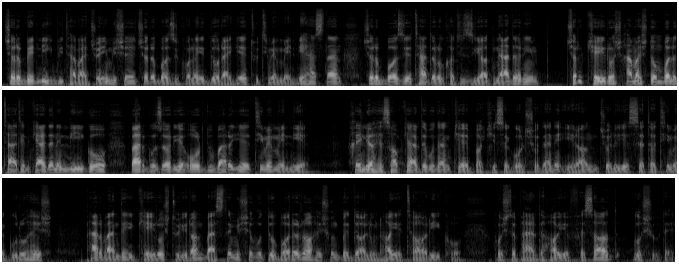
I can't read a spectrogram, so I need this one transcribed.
چرا به لیگ بیتوجهی میشه چرا بازیکنهای دورگه تو تیم ملی هستن چرا بازی تدارکاتی زیاد نداریم چرا کیروش همش دنبال تعطیل کردن لیگ و برگزاری اردو برای تیم ملیه؟ خیلی ها حساب کرده بودن که با کیسه گل شدن ایران جلوی سه تا تیم گروهش پرونده کیروش تو ایران بسته میشه و دوباره راهشون به دالونهای تاریک و پشت پرده های فساد گشوده.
